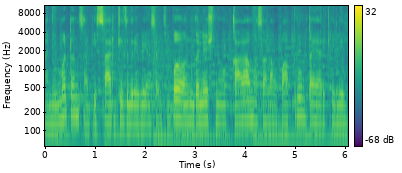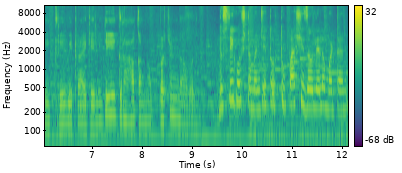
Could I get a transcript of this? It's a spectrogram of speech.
आणि मटनसाठी सारखीच ग्रेव्ही असायची. पण गणेशनं काळा मसाला वापरून तयार केलेली ग्रेव्ही ट्राय केली. ती ग्राहकांना प्रचंड आवडली. दुसरी गोष्ट म्हणजे तो तुपा शिजवलेलं मटण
